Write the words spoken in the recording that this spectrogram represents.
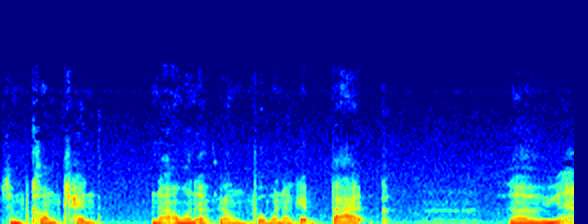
some content that I want to film for when I get back. So yeah.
